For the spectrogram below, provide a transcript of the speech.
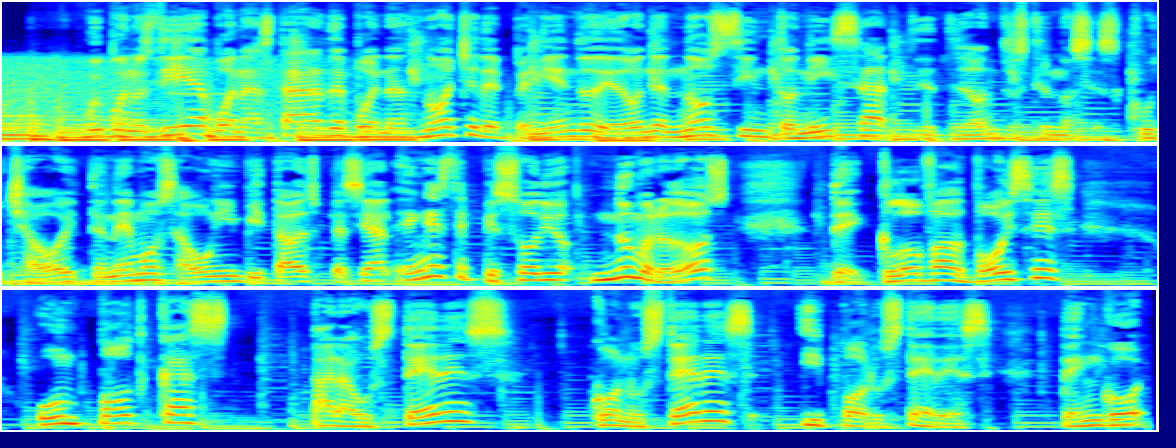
Muy buenos días, buenas tardes, buenas noches, dependiendo de dónde nos sintoniza, de dónde usted nos escucha hoy. Tenemos a un invitado especial en este episodio número 2 de Global Voices, un podcast para ustedes, con ustedes y por ustedes. Tengo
